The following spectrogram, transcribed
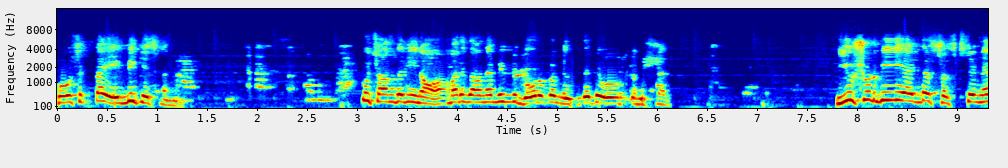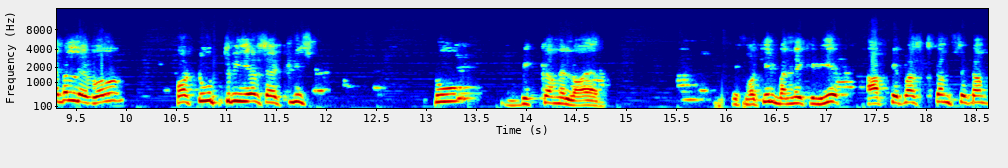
हो सकता है एक भी केस ना मिले। कुछ आमदनी ना हो। हमारे जमाने में भी दो रुपए मिलते थे उस commissioner you should be at the sustainable level for two three years at least to become a lawyer एक वकील बनने के लिए आपके पास कम से कम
